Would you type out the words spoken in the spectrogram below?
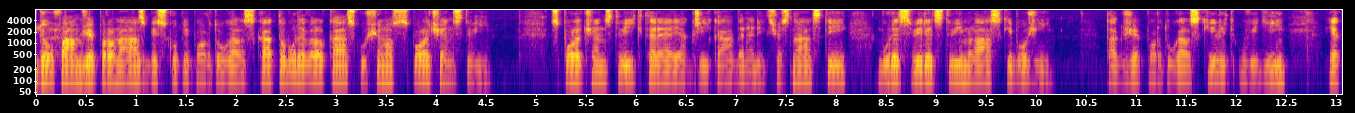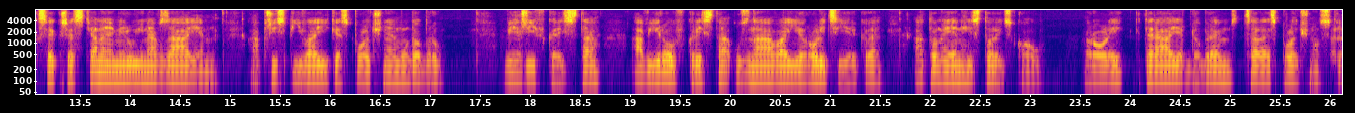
Doufám, že pro nás, biskupy Portugalska, to bude velká zkušenost společenství. Společenství, které, jak říká Benedikt XVI., bude svědectvím lásky Boží. Takže portugalský lid uvidí, jak se křesťané milují navzájem a přispívají ke společnému dobru. Věří v Krista a vírou v Krista uznávají roli církve, a to nejen historickou, roli, která je dobrem z celé společnosti.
